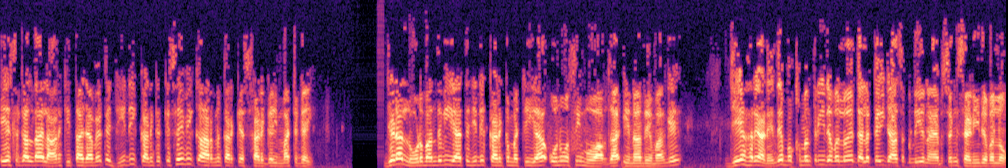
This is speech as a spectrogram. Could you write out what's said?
ਇਸ ਗੱਲ ਦਾ ਐਲਾਨ ਕੀਤਾ ਜਾਵੇ ਕਿ ਜਿਹਦੀ ਕਣਕ ਕਿਸੇ ਵੀ ਕਾਰਨ ਕਰਕੇ ਸੜ ਗਈ, ਮੱਚ ਗਈ। ਜਿਹੜਾ ਲੋੜਵੰਦ ਵੀ ਹੈ ਤੇ ਜਿਹਦੀ ਕਣਕ ਮੱਚੀ ਆ, ਉਹਨੂੰ ਅਸੀਂ ਮੁਆਵਜ਼ਾ ਇਹਨਾਂ ਦੇਵਾਂਗੇ। ਜੇ ਹਰਿਆਣੇ ਦੇ ਮੁੱਖ ਮੰਤਰੀ ਦੇ ਵੱਲੋਂ ਇਹ ਗੱਲ ਕਹੀ ਜਾ ਸਕਦੀ ਹੈ, ਨਾਇਬ ਸਿੰਘ ਸੈਣੀ ਦੇ ਵੱਲੋਂ,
